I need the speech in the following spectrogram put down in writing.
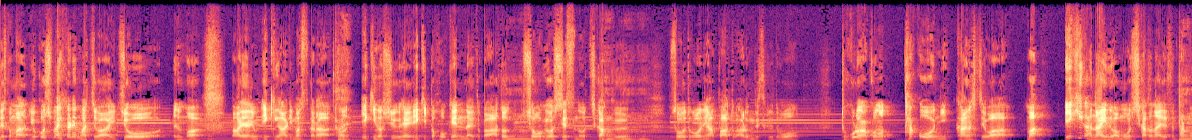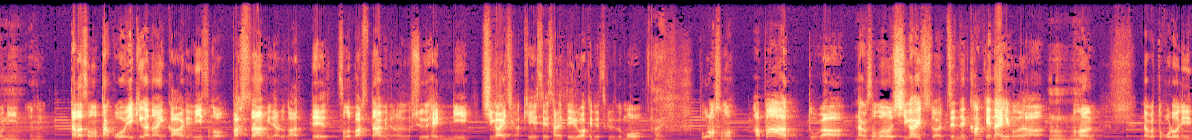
ですからまあ横芝光町は一応まあ周りにも駅がありますから、はい。駅の周辺駅と保険内とかあとうん。うん商業施設の近く、うんうんうん。そういうところにアパートがあるんですけれどもところがこの他校に関してはまあ駅がないのはもう仕方ないですね他校に、うんうん。ただその他校駅がない代わりにそのバスターミナルがあってそのバスターミナルの周辺に市街地が形成されているわけですけれどもはい。ところがそのアパートがなんかその市街地とは全然関係ないような、うんうんはいなんかところに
